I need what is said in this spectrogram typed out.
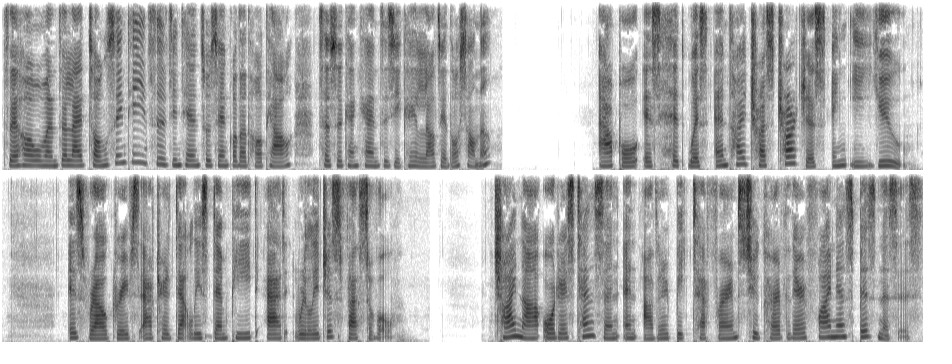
最后，我们再来重新听一次今天出现过的头条，测试看看自己可以了解多少呢？Apple is hit with antitrust charges in EU. Israel grieves after deadly stampede at religious festival. China orders Tencent and other big tech firms to curb their finance businesses.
